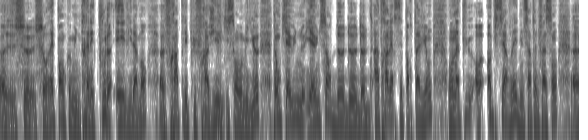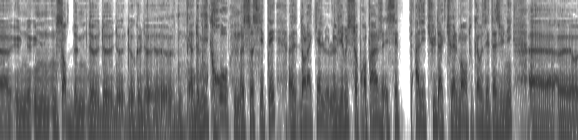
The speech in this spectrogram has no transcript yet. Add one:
euh, se, se, répand comme une traînée de poudre et évidemment euh, frappe les plus fragiles qui sont au milieu. Donc il y a une, il y a une sorte de, de, de à travers ces porte-avions, on a pu euh, observer d'une certaine façon euh, une, une, une, sorte de, de, de, de, de, de micro-société mm. dans laquelle le virus se propage et c'est à l'étude actuellement, en tout cas aux États-Unis, euh, euh,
